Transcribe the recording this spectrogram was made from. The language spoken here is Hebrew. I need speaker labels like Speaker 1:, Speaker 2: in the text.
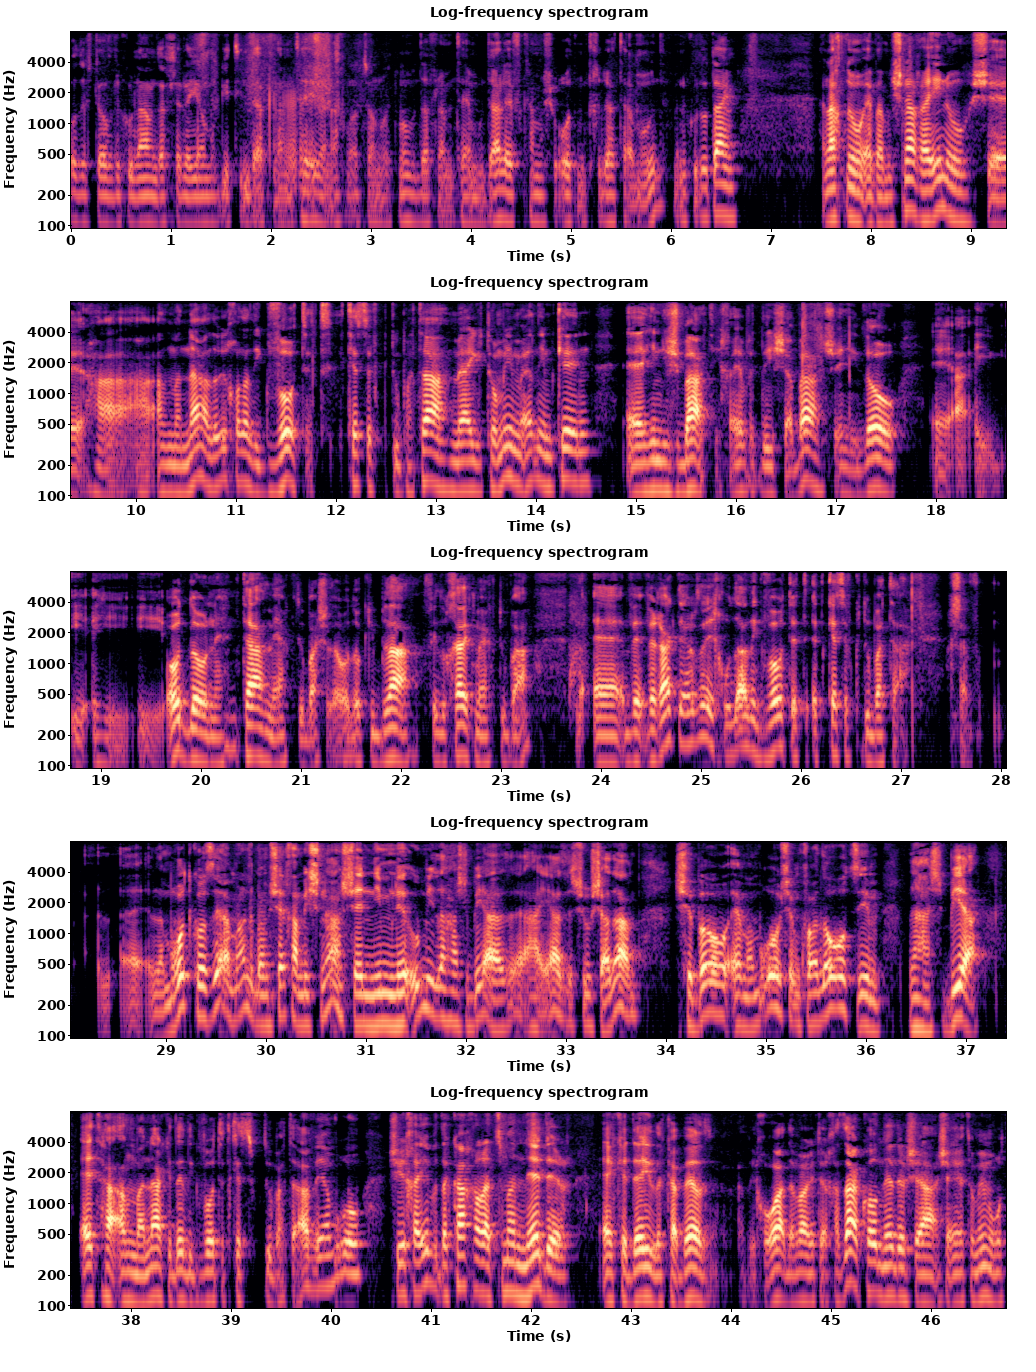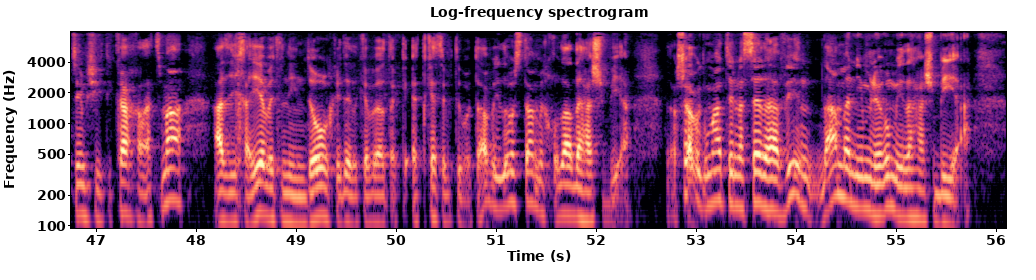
Speaker 1: חודש טוב לכולם, דף של היום גיטין דף ל"ה, ואנחנו עצרנו אתמול בדף ל"ה עמוד א', כמה שורות מתחילת העמוד, בנקודותיים. אנחנו אה, במשנה ראינו שהאלמנה לא יכולה לגבות את כסף כתובתה מהיתומים, אלא אם כן אה, היא נשבעת, היא חייבת להישבע שהיא לא... היא, היא, היא, היא עוד לא נהנתה מהכתובה שלה, עוד לא קיבלה אפילו חלק מהכתובה, ורק דרך זה היא יכולה לגבות את, את כסף כתובתה. עכשיו, למרות כל זה, אמרנו בהמשך המשנה שנמנעו מלהשביע, זה היה איזשהו שלב שבו הם אמרו שהם כבר לא רוצים להשביע את האלמנה כדי לגבות את כסף כתובתה, ואמרו שהיא חייבת לקחת על עצמה נדר אה, כדי לקבל, לכאורה הדבר יותר חזק, כל נדר שה, שהיתומים רוצים שהיא תיקח על עצמה, אז היא חייבת לנדור כדי לקבל את, את כסף כתובתה, והיא לא סתם יכולה להשביע. אז עכשיו הגמרא תנסה להבין למה נמנעו מלהשביע.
